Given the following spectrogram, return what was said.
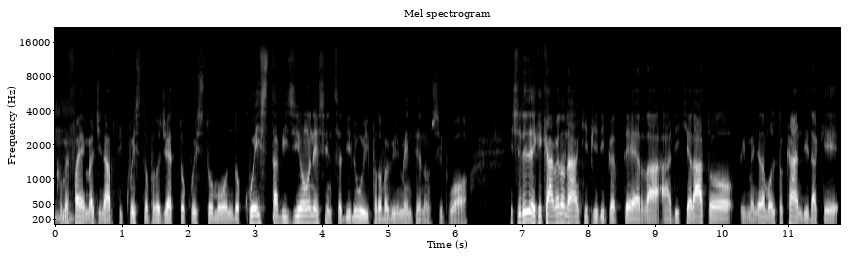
Come mm. fai a immaginarti questo progetto, questo mondo, questa visione senza di lui? Probabilmente non si può. E c'è da dire che Cameron ha anche i piedi per terra, ha dichiarato in maniera molto candida che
